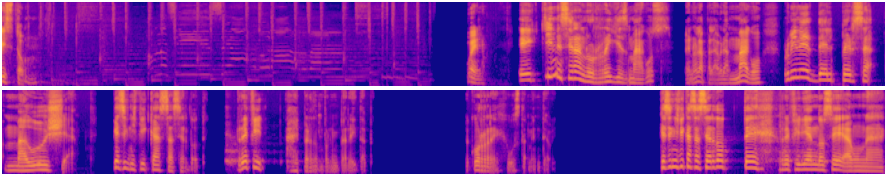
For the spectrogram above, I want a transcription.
Listo. Bueno, eh, ¿quiénes eran los Reyes Magos? Bueno, la palabra mago proviene del persa mausha, que significa sacerdote. Refi... Ay, perdón por mi perrita. Corre justamente ahorita. ¿Qué significa sacerdote? Refiriéndose a una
